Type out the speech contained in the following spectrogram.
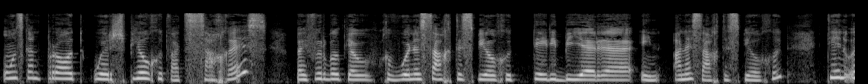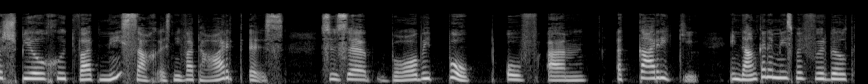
Ons kan praat oor speelgoed wat sag is, byvoorbeeld jou gewone sagte speelgoed, teddybeere en ander sagte speelgoed, teenoor speelgoed wat nie sag is nie, wat hard is, soos 'n Barbie pop of 'n um, 'n karretjie. En dan kan 'n mens byvoorbeeld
